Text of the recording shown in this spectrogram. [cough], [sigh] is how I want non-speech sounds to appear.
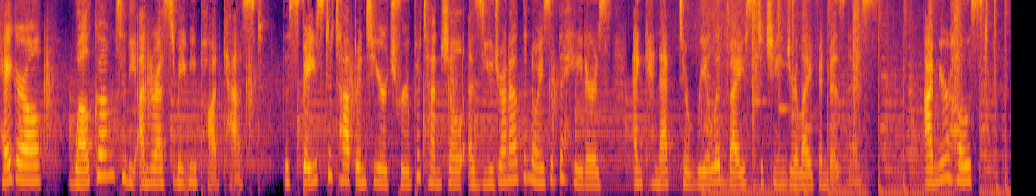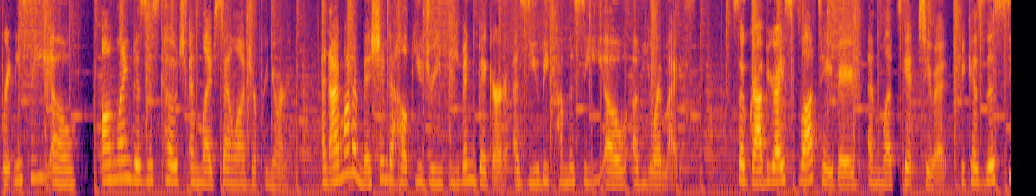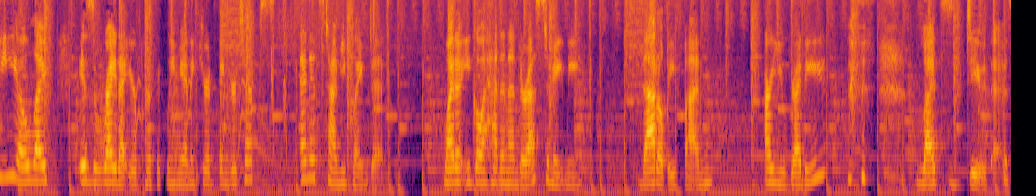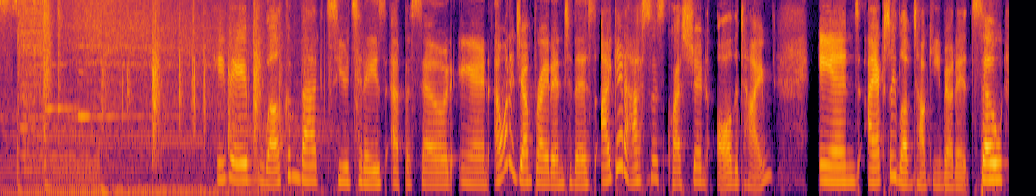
Hey, girl. Welcome to the Underestimate Me podcast, the space to tap into your true potential as you drown out the noise of the haters and connect to real advice to change your life and business. I'm your host, Brittany CEO, online business coach, and lifestyle entrepreneur. And I'm on a mission to help you dream even bigger as you become the CEO of your life. So grab your iced latte, babe, and let's get to it because this CEO life is right at your perfectly manicured fingertips, and it's time you claimed it. Why don't you go ahead and underestimate me? That'll be fun. Are you ready? [laughs] let's do this. Hey, babe, welcome back to today's episode. And I want to jump right into this. I get asked this question all the time, and I actually love talking about it. So,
